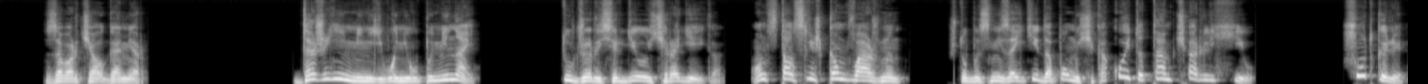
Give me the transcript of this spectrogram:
— заворчал Гомер. Даже имени его не упоминай. Тут же рассердилась чародейка. Он стал слишком важным, чтобы снизойти до помощи какой-то там Чарли Хилл. Шутка ли?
